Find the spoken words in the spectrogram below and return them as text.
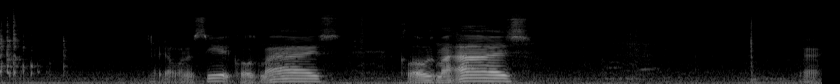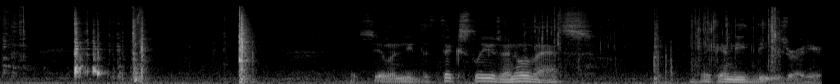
I don't want to see it. Close my eyes. Close my eyes. Alright. Let's see, I'm gonna need the thick sleeves. I know that's. I think I need these right here.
